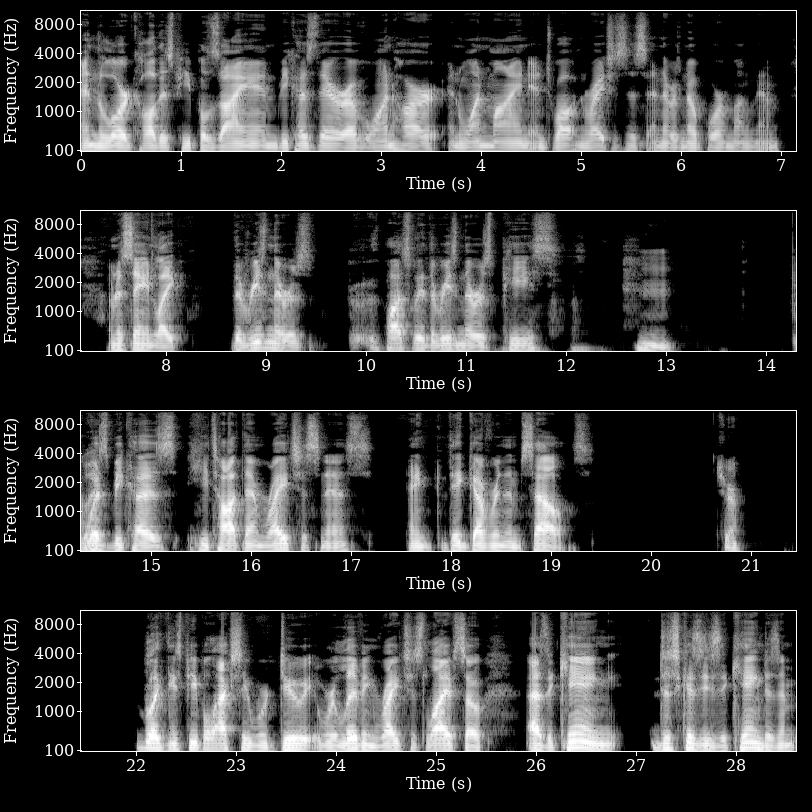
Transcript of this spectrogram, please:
and the Lord called his people Zion because they were of one heart and one mind and dwelt in righteousness, and there was no poor among them. I'm just saying, like, the reason there was, possibly the reason there was peace Hmm. Was because he taught them righteousness and they govern themselves. Sure. Like these people actually were doing were living righteous lives. So as a king, just because he's a king doesn't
